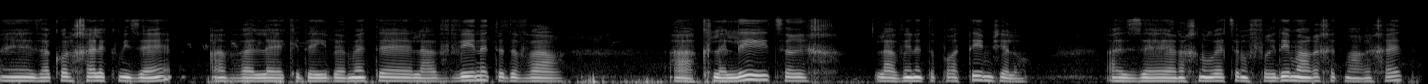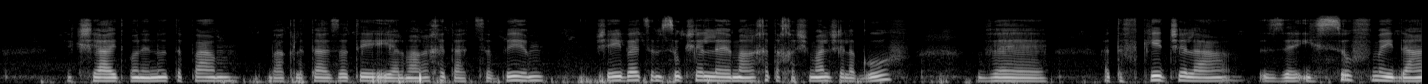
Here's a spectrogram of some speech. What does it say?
אה, זה הכל חלק מזה, אבל uh, כדי באמת uh, להבין את הדבר הכללי, צריך להבין את הפרטים שלו. אז uh, אנחנו בעצם מפרידים מערכת-מערכת, כשההתבוננות הפעם בהקלטה הזאת היא על מערכת העצבים, שהיא בעצם סוג של uh, מערכת החשמל של הגוף, והתפקיד שלה זה איסוף מידע,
